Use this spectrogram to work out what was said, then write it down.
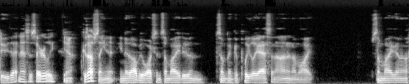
do that necessarily. Yeah. Because I've seen it. You know, I'll be watching somebody doing something completely asinine, and I'm like, somebody gonna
